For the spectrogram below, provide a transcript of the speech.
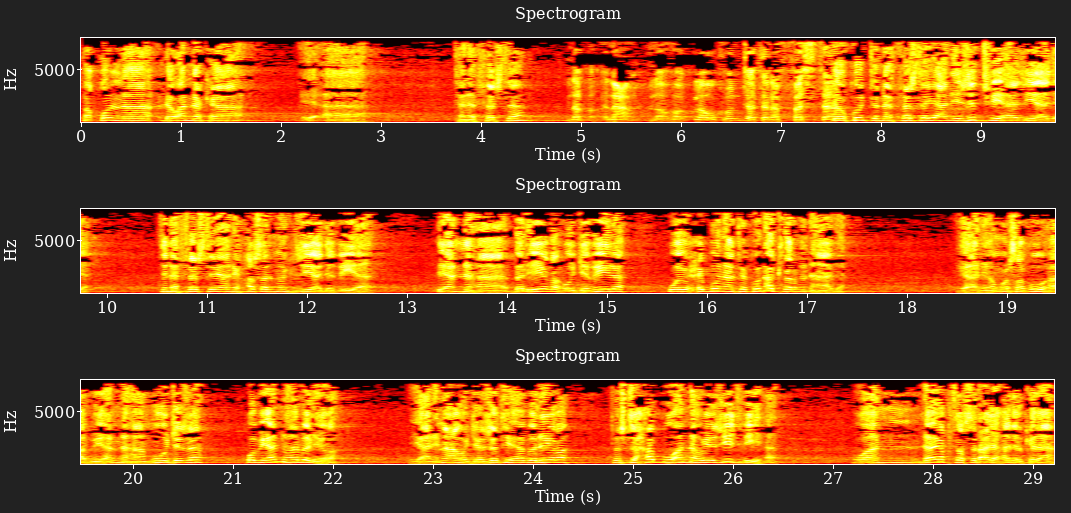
فقلنا لو أنك آه تنفست نعم. لو, لو كنت تنفست. لو كنت تنفست يعني زدت فيها زيادة. تنفست يعني حصل منك زيادة فيها. لأنها بليغة وجميلة ويحبون أن تكون أكثر من هذا. يعني هم وصفوها بأنها موجزة وبأنها بليغة. يعني مع وجازتها بليغة فاستحبوا أنه يزيد فيها. وأن لا يقتصر على هذا الكلام.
